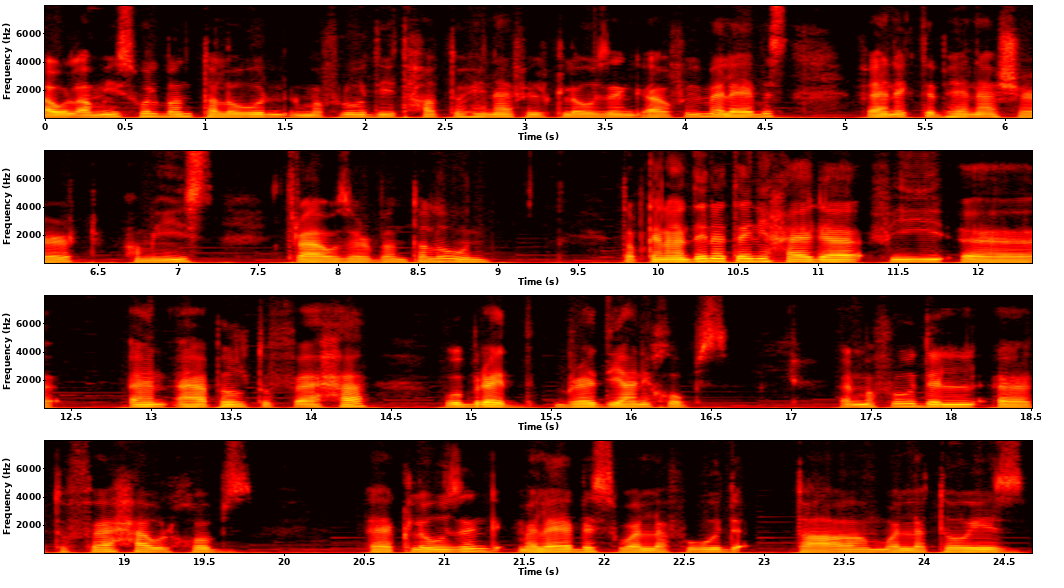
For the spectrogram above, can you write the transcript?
أو القميص والبنطلون المفروض يتحطوا هنا في ال clothing أو في الملابس. فهنكتب هنا shirt قميص trouser بنطلون. طب كان عندنا تاني حاجة في an apple تفاحة و bread. bread يعني خبز. المفروض التفاحة والخبز clothing ملابس ولا food طعام ولا toys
